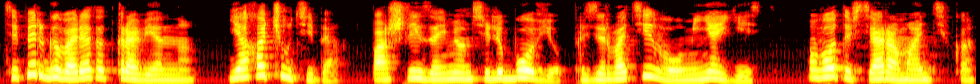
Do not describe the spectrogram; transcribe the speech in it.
Теперь говорят откровенно «я хочу тебя, пошли займемся любовью, презервативы у меня есть». Вот и вся романтика.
